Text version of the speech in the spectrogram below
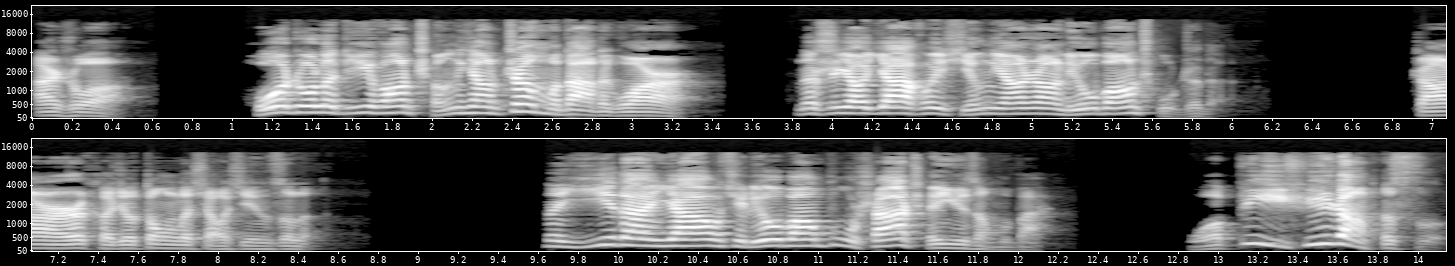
按说，活捉了敌方丞相这么大的官儿，那是要押回荥阳让刘邦处置的。张耳可就动了小心思了。那一旦押回去，刘邦不杀陈馀怎么办？我必须让他死。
